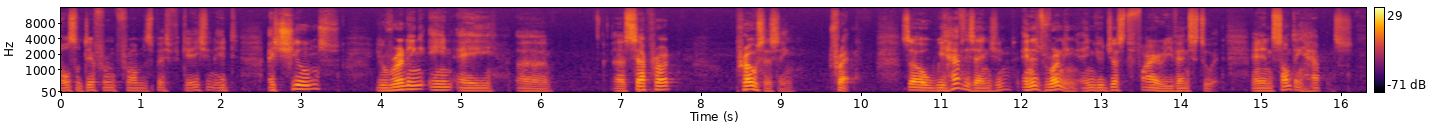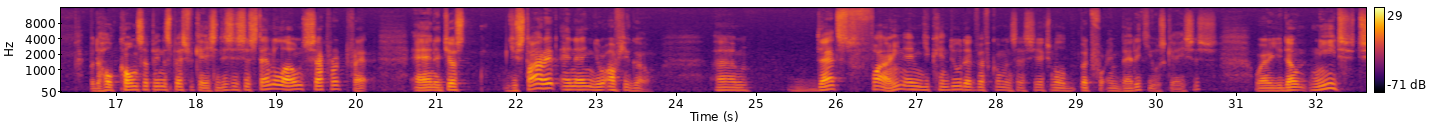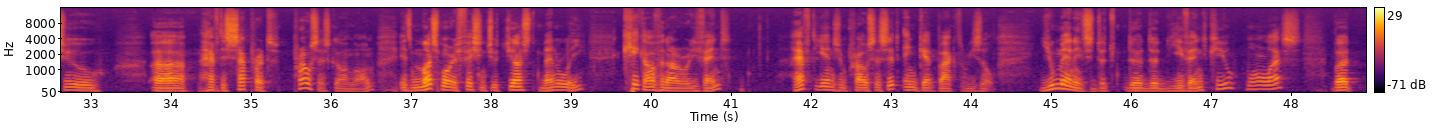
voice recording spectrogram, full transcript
also different from the specification, it assumes you're running in a, uh, a separate processing thread. So we have this engine and it's running and you just fire events to it and something happens. But the whole concept in the specification, this is a standalone separate thread and it just, you start it and then you're off you go. Um, that's fine, and you can do that with Common Commons SCXML, but for embedded use cases, where you don't need to uh, have this separate process going on, it's much more efficient to just manually kick off another event, have the engine process it, and get back the result. You manage the, the, the, the event queue, more or less, but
